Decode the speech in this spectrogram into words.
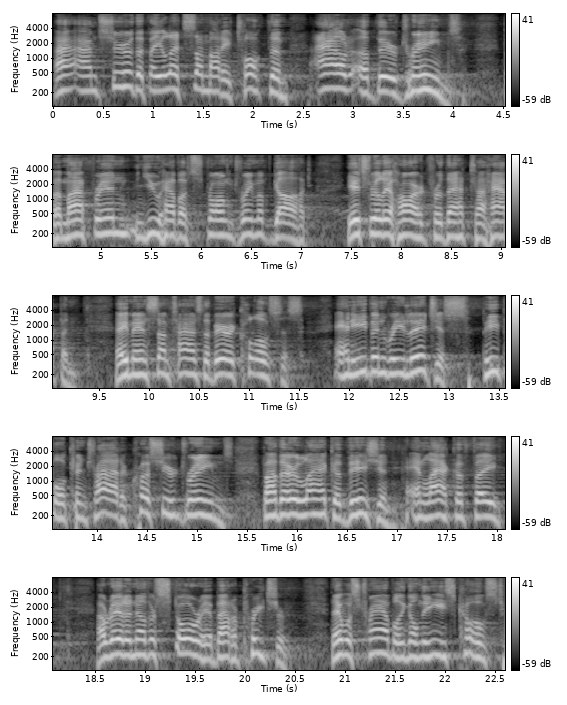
I, am sure that they let somebody talk them out of their dreams. But my friend, when you have a strong dream of God, it's really hard for that to happen. Amen. Sometimes the very closest and even religious people can try to crush your dreams by their lack of vision and lack of faith. I read another story about a preacher that was traveling on the East Coast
